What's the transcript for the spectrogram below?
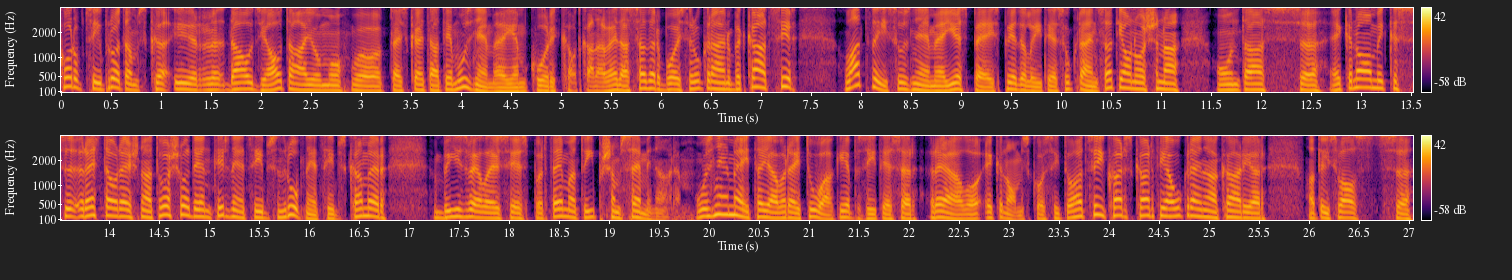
korupciju, protams, ka ir daudz jautājumu, tā skaitā tiem uzņēmējiem, kuri kaut kādā veidā sadarbojas ar Ukrainu, bet kāds ir Latvijas uzņēmēju iespējas piedalīties Ukrainas atjaunošanā un tās uh, ekonomikas restaurēšanā, to šodien Tirzniecības un Rūpniecības kamera bija izvēlējusies par tēmatu īpašam semināram. Uzņēmēji tajā varēja tuvāk iepazīties ar reālo ekonomisko situāciju karas kārtījā Ukrainā, kā arī ar Latvijas valsts uh,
